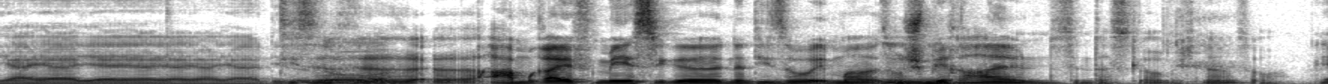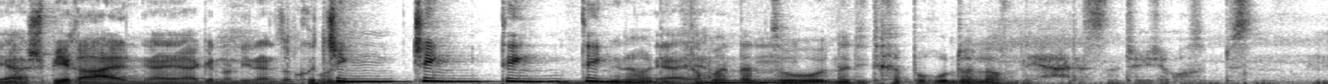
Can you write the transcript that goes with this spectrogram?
ja, ja, ja, ja, ja, ja, ja, diese, diese so, Mhm. äh, Armreifmäßige, ne, die so immer, so Spiralen sind das, glaube ich, ne? So. ja, Spiralen, ja, ja, genau, die dann so, ching, ching, ding, ding. Genau, die ja, kann ja. man dann Mhm. so, ne, die Treppe runterlaufen. Ja, das ist natürlich auch so ein bisschen. Hm.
